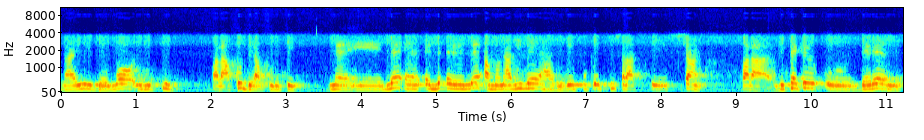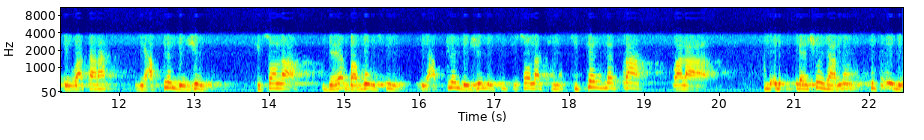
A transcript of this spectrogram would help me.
on a eu des morts inutiles, voilà, à cause de la politique. Mais euh, euh, euh, à mon avis, l'air est arrivé pour que tout cela change. Voilà, je sais que derrière M. Ouattara, il y a plein de jeunes qui sont là. Derrière Babo aussi, il y a plein de jeunes aussi qui sont là, qui, qui peuvent les choses à main pour que le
